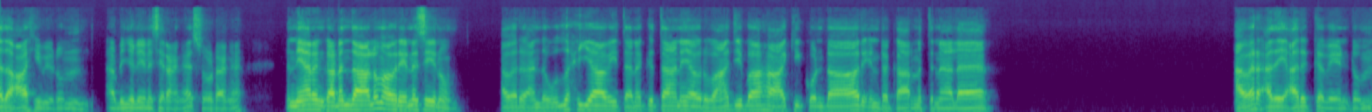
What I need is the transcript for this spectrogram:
அது ஆகிவிடும் அப்படின்னு சொல்லி என்ன செய்கிறாங்க சொல்கிறாங்க நேரம் கடந்தாலும் அவர் என்ன செய்யணும்? அவர் அந்த உலுஹியாவை தனக்குத்தானே அவர் வாஜிபாக ஆக்கி கொண்டார் என்ற காரணத்தினால அவர் அதை அறுக்க வேண்டும்.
